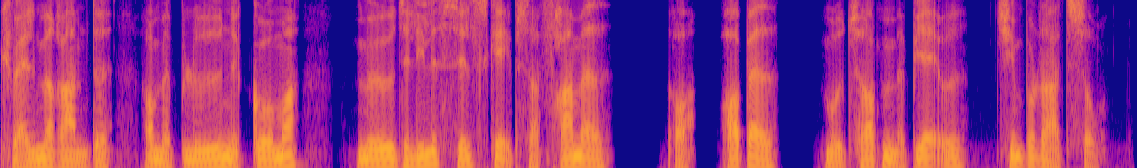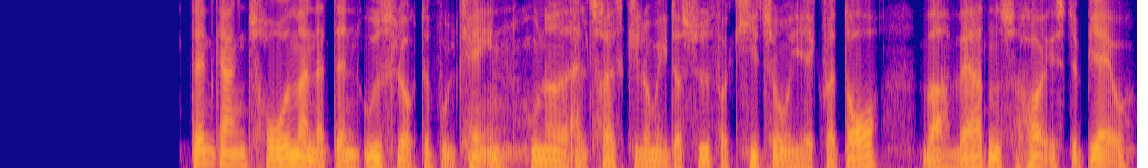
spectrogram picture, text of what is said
kvalmeramte og med blødende gummer mødte det lille selskab sig fremad og opad mod toppen af bjerget Chimborazo. Dengang troede man, at den udslugte vulkan 150 km syd for Quito i Ecuador var verdens højeste bjerg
